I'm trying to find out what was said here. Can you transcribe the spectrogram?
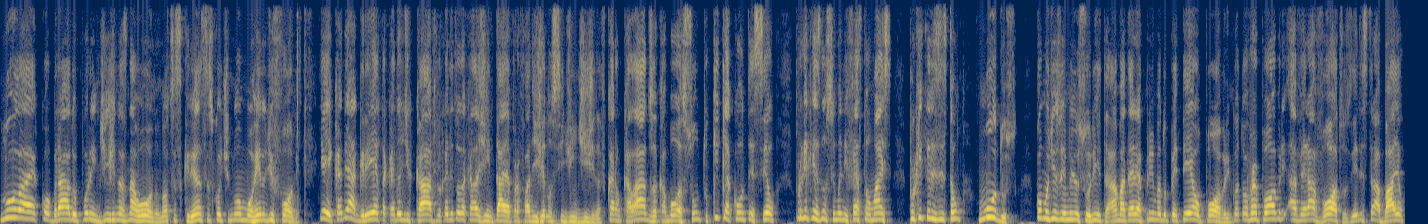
Lula é cobrado por indígenas na ONU, nossas crianças continuam morrendo de fome. E aí, cadê a Greta, cadê o DiCaprio, cadê toda aquela gentalha para falar de genocídio indígena? Ficaram calados, acabou o assunto, o que, que aconteceu? Por que, que eles não se manifestam mais? Por que, que eles estão mudos? Como diz o Emílio Surita, a matéria-prima do PT é o pobre. Enquanto houver pobre, haverá votos. E eles trabalham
